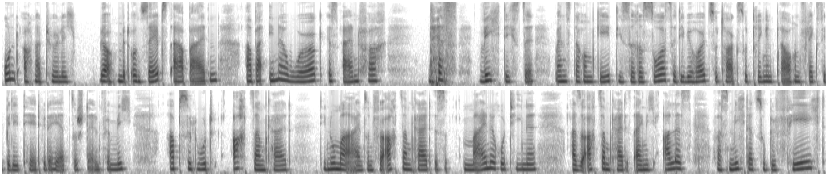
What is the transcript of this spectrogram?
und auch natürlich ja, mit uns selbst arbeiten, aber Inner Work ist einfach das Wichtigste, wenn es darum geht, diese Ressource, die wir heutzutage so dringend brauchen, Flexibilität wiederherzustellen. Für mich absolut Achtsamkeit die Nummer eins. Und für Achtsamkeit ist meine Routine, also Achtsamkeit ist eigentlich alles, was mich dazu befähigt,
